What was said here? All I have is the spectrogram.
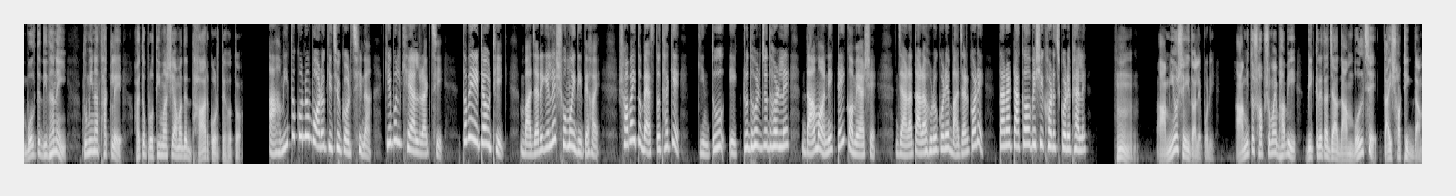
বলতে দ্বিধা নেই তুমি না থাকলে হয়তো প্রতি মাসে আমাদের ধার করতে হতো। আমি তো কোনো বড় কিছু করছি না কেবল খেয়াল রাখছি। তবে এটাও ঠিক বাজারে গেলে সময় দিতে হয়। সবাই তো ব্যস্ত থাকে কিন্তু একটু ধৈর্য ধরলে দাম অনেকটাই কমে আসে। যারা তাড়াহুড়ো করে বাজার করে তারা টাকাও বেশি খরচ করে ফেলে। হুম আমিও সেই দলে পড়ি। আমি তো সবসময় ভাবি, বিক্রেতা যা দাম বলছে, তাই সঠিক দাম।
